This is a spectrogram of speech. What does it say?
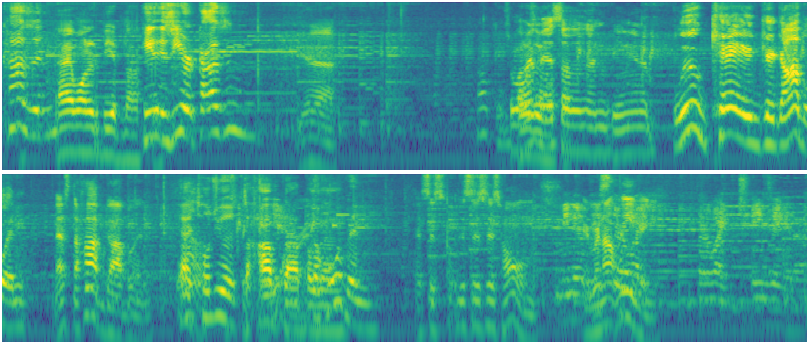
cousin. I wanted to be obnoxious. He is he your cousin? Yeah. Okay. So What what I was it? miss other than being in a blue cave goblin? That's the hobgoblin. Yeah, I told you it was the The The hobgoblin. Horbin. That's his. This is his home, I mean, at and we're least not they're, leaving. Like, they're like changing it up.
